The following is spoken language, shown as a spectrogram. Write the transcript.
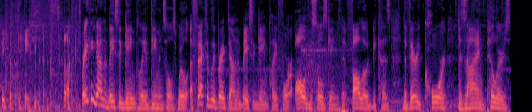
video game that sucked. Breaking down the basic gameplay of Demon Souls will effectively break down the basic gameplay for all of the Souls games that followed because the very core design pillars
